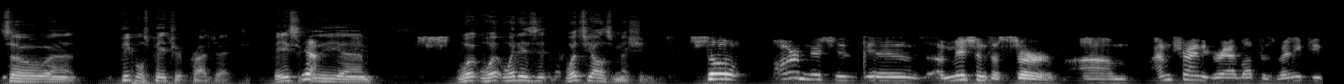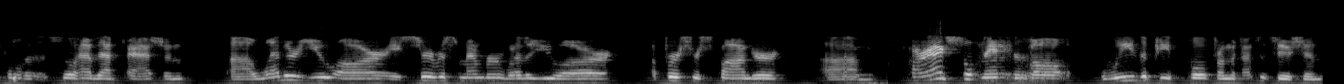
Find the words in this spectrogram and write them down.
so uh, People's Patriot Project, basically, yeah. um, what what what is it? What's y'all's mission? So our mission is a mission to serve. Um, I'm trying to grab up as many people that still have that passion uh, whether you are a service member, whether you are a first responder, um, our actual name is all We the People from the Constitution,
